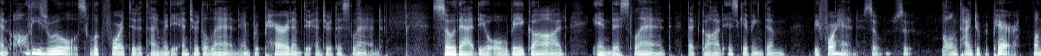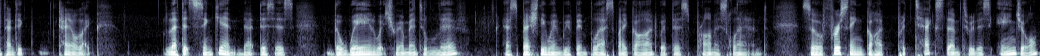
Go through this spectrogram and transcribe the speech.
and all these rules look forward to the time when they enter the land and prepare them to enter this land so that they'll obey God in this land that God is giving them beforehand. So, so long time to prepare, long time to kind of like let it sink in that this is the way in which we are meant to live, especially when we've been blessed by God with this promised land. So, first thing, God protects them through this angel,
